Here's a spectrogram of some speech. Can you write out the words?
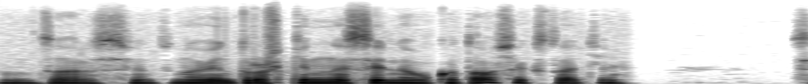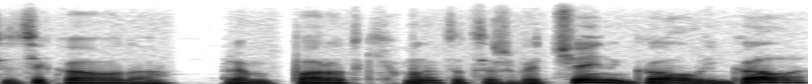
Зараз він. Ну він трошки не сильно укатався, кстати. Це цікаво, да. Прям пару таких монет. Це ж ветчейн, гал і гала.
